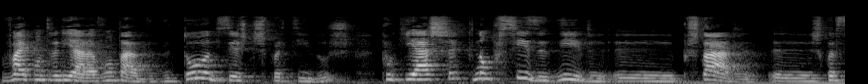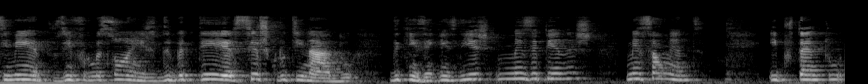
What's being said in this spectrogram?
vai contrariar a vontade de todos estes partidos porque acha que não precisa de ir eh, prestar eh, esclarecimentos, informações, debater, ser escrutinado de 15 em 15 dias, mas apenas mensalmente. E, portanto,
